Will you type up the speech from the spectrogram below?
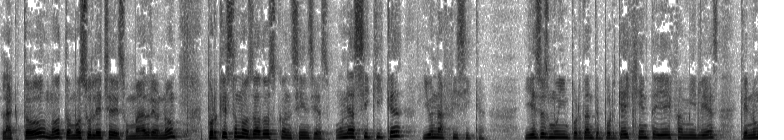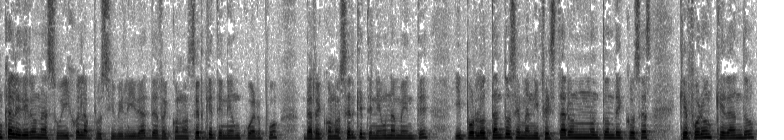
¿lactó? ¿No? ¿Tomó su leche de su madre o no? Porque esto nos da dos conciencias, una psíquica y una física. Y eso es muy importante porque hay gente y hay familias que nunca le dieron a su hijo la posibilidad de reconocer que tenía un cuerpo, de reconocer que tenía una mente y por lo tanto se manifestaron un montón de cosas que fueron quedando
